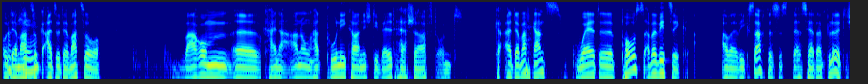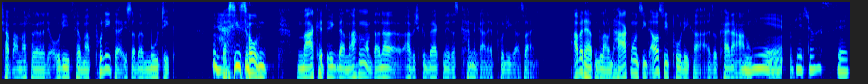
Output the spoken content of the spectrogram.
und der macht so, Okay. also der macht so, warum, äh, keine Ahnung, hat Punika nicht die Weltherrschaft und ka- der macht ganz weirde Posts, aber witzig. Aber wie gesagt, das ist, das ist ja dann blöd. Ich habe am Anfang gedacht, oh, die Firma Punika ist aber mutig, dass sie so ein Marketing da machen. Und dann äh, habe ich gemerkt, nee, das kann gar nicht Punika sein. Aber der hat einen blauen Haken und sieht aus wie Punika, also keine Ahnung. Nee, wie lustig.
